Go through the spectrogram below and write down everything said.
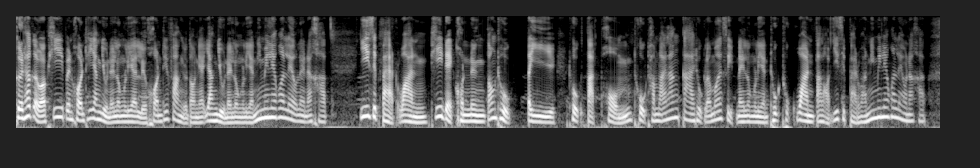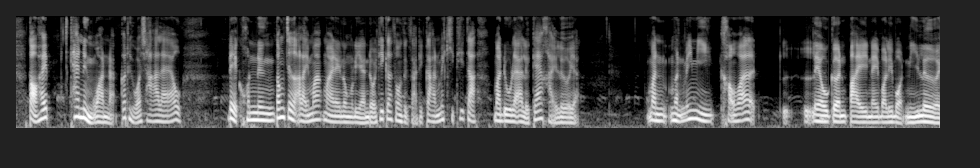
คือถ้าเกิดว่าพี่เป็นคนที่ยังอยู่ในโรงเรียน หรือคนที่ฟังอยู่ตอนนี้ยังอยู่ในโรงเรียนนี่ไม่เรียกว่าเร็วเลยนะครับ 28 วันที่เด็กคนหนึ่งต้องถูกตี ถูกตัดผม ถูกทำร้ายร่างกาย ถูกละเมิดสิทธิ์ในโรงเรียนทุก ๆ วันตลอด 28 วันนี่ไม่เรียกว่าเร็วนะครับ ต่อให้แค่ 1 วันน่ะก็ถือว่าช้าแล้ว เด็กคนหนึงต้องเจออะไรมากมายในโรงเรียน โดยที่กระทรวงศึกษาธิการไม่คิดที่จะมาดูแลหรือแก้ไขเลยอะ มันมันไม่มีคำว่าเร็วเกินไปในบริบทนี้เลย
